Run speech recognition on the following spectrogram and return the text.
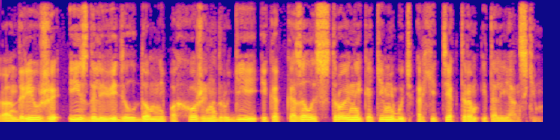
Андрей уже издали видел дом, не похожий на другие и, как казалось, стройный каким-нибудь архитектором итальянским.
